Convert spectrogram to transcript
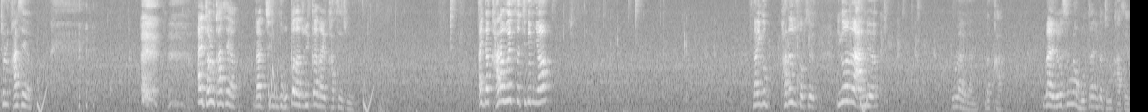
저로 가세요. 아니 저로 가세요. 나 지금 이거 못 받아주니까 나 가세요 저로. 아니 나 가라고 했어 지금요? 나 이거 받아줄 수 없어요. 이거는 안 돼요. 몰라요 난 나 가. 나 이거 생각 못하니까 좀 가세요.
